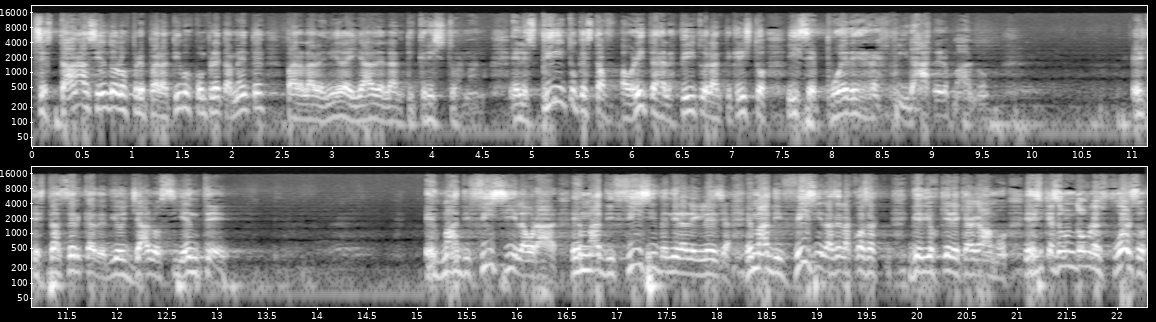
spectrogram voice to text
Se están haciendo los preparativos completamente para la venida ya del anticristo, hermano. El espíritu que está ahorita es el espíritu del anticristo y se puede respirar, hermano. El que está cerca de Dios ya lo siente. Es más difícil orar, es más difícil venir a la iglesia, es más difícil hacer las cosas que Dios quiere que hagamos. Es que hacer un doble esfuerzo.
